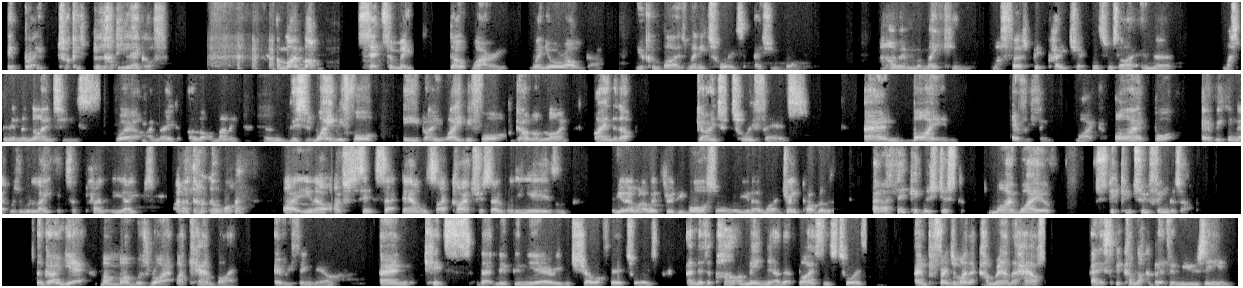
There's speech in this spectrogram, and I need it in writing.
It broke, he took his bloody leg off. and my mum said to me, Don't worry, when you're older, you can buy as many toys as you want. And I remember making my first big paycheck. This was like in the, must have been in the 90s, where I made a lot of money. And this is way before eBay, way before going online. I ended up going to toy fairs and buying everything, Mike. I bought everything that was related to Planet of the Apes. And I don't know why. I, you know, I've since sat down with psychiatrists over the years and, you know, when I went through divorce or, you know, my drink problems. And I think it was just my way of sticking two fingers up and going, yeah, my mum was right. I can buy everything now. And kids that lived in the area would show off their toys. And there's a part of me now that buys these toys. And friends of mine that come around the house, and it's become like a bit of a museum.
